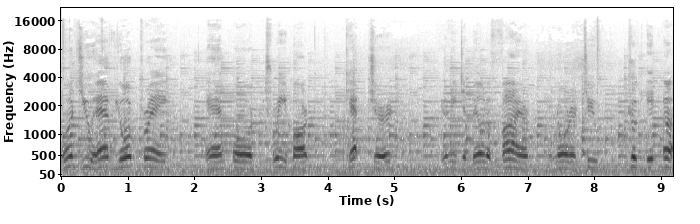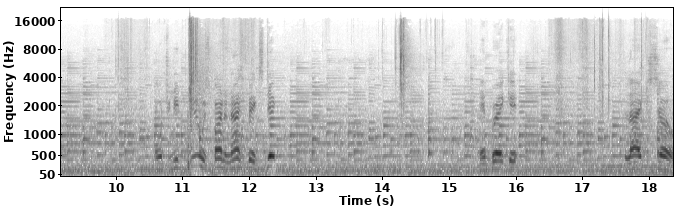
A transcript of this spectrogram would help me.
Once you have your prey and or tree bark captured, you need to build a fire in order to cook it up. And what you need to do is find a nice big stick and break it like so.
